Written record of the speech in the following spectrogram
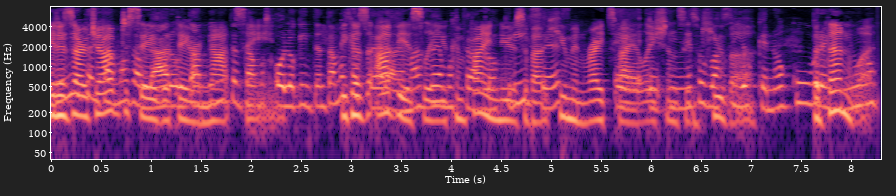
It is our job to say what they are not saying, because obviously you can find news about human rights violations in Cuba, but then what?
